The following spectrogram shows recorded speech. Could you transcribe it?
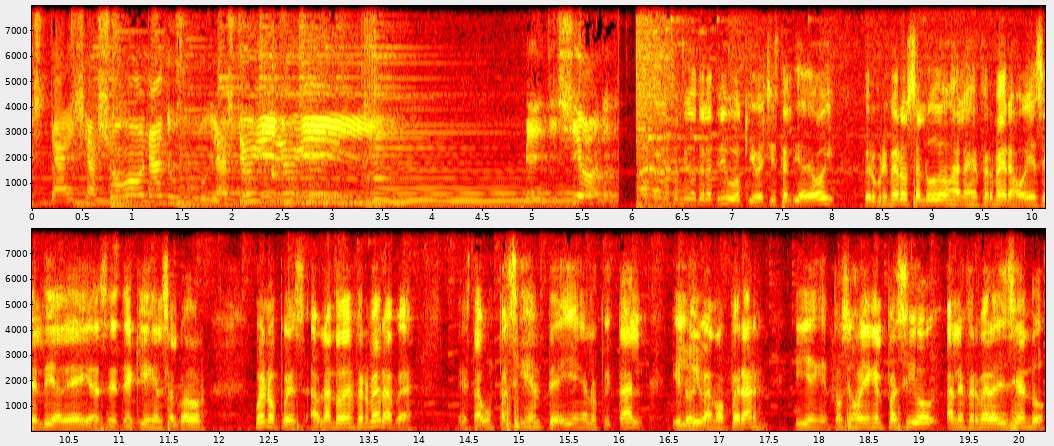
Esta es la zona Douglas. Yugi. Bendiciones. Amigos de la tribu, aquí el chiste el día de hoy, pero primero saludos a las enfermeras, hoy es el día de ellas, de aquí en El Salvador. Bueno, pues hablando de enfermeras, estaba un paciente ahí en el hospital y lo iban a operar. Y en- entonces hoy en el pasillo a la enfermera diciendo,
